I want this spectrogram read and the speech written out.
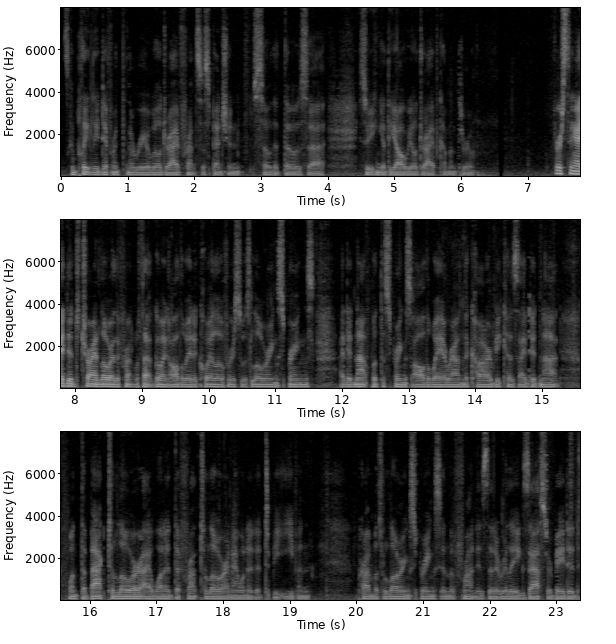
it's completely different than the rear-wheel drive front suspension, so that those, uh, so you can get the all-wheel drive coming through. First thing I did to try and lower the front without going all the way to coilovers was lowering springs. I did not put the springs all the way around the car because I did not want the back to lower, I wanted the front to lower, and I wanted it to be even. Problem with the lowering springs in the front is that it really exacerbated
